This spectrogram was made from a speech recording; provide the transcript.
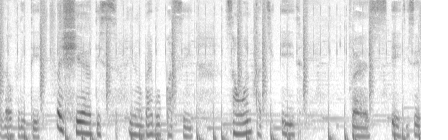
a lovely day. Let's share this, you know, Bible passage, Psalm 138, verse 8. He said,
